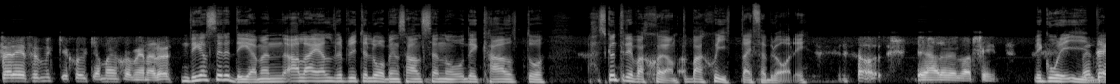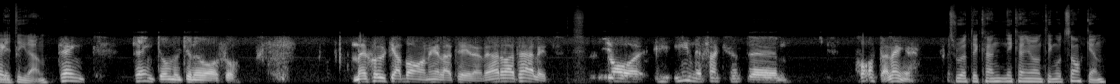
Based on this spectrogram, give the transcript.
För det är för mycket sjuka människor menar du? Dels är det det, men alla äldre bryter lårbenshalsen och det är kallt. Och... Skulle inte det vara skönt att bara skita i februari? Ja, det hade väl varit fint. Vi går i ide lite grann. Tänk, tänk om det kunde vara så. Med sjuka barn hela tiden. Det hade varit härligt. Jag hinner faktiskt inte prata längre. Tror du att det kan, ni kan göra någonting åt saken?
